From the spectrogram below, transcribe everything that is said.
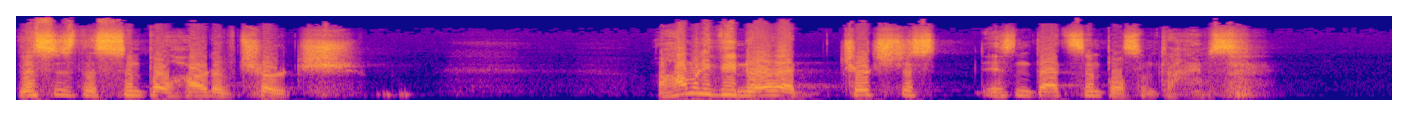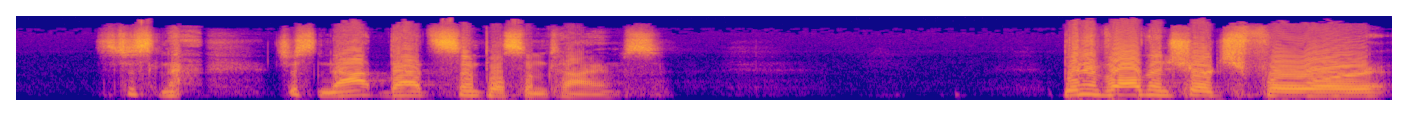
This is the simple heart of church. How many of you know that church just isn't that simple sometimes? It's just not, just not that simple sometimes. Been involved in church for,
